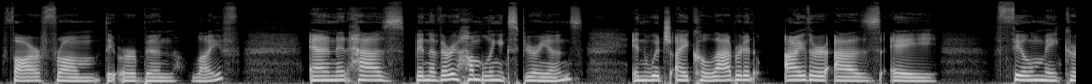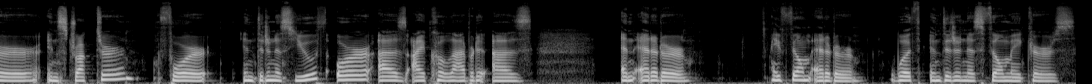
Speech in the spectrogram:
far from the urban life. And it has been a very humbling experience in which I collaborated either as a filmmaker instructor for Indigenous youth or as I collaborated as an editor, a film editor with Indigenous filmmakers,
